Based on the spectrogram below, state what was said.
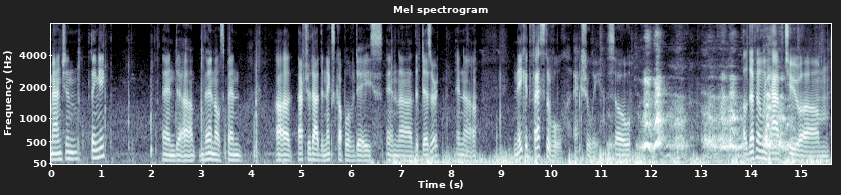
mansion thingy, and uh, then I'll spend uh, after that the next couple of days in uh, the desert in a naked festival actually. So I'll definitely have to. Um,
